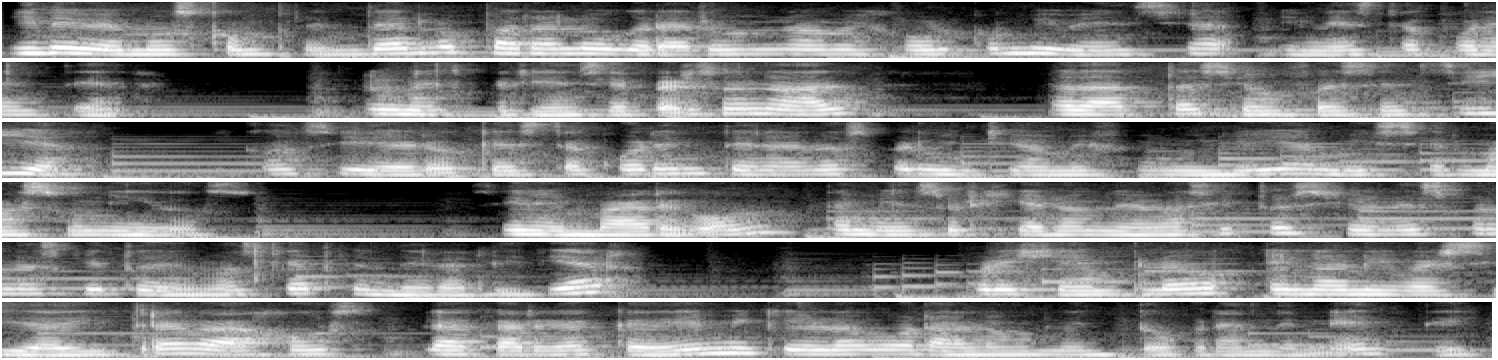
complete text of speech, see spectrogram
y debemos comprenderlo para lograr una mejor convivencia en esta cuarentena. En mi experiencia personal, la adaptación fue sencilla y considero que esta cuarentena nos permitió a mi familia y a mí ser más unidos. Sin embargo, también surgieron nuevas situaciones con las que tuvimos que aprender a lidiar. Por ejemplo, en la universidad y trabajos, la carga académica y laboral aumentó grandemente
